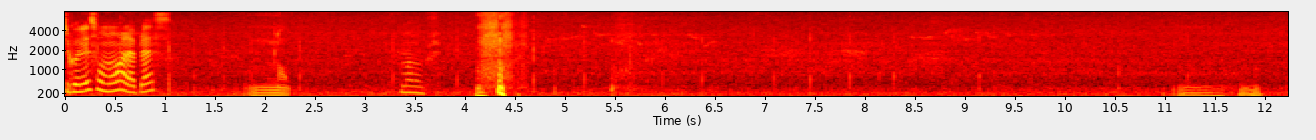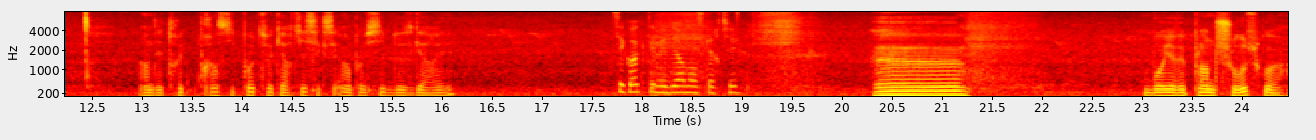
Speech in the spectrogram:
Tu connais son nom à la place? Non. Moi non plus. Un des trucs principaux de ce quartier, c'est que c'est impossible de se garer. C'est quoi que t'aimais bien dans ce quartier? Euh... Bon, il y avait plein de choses, quoi.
